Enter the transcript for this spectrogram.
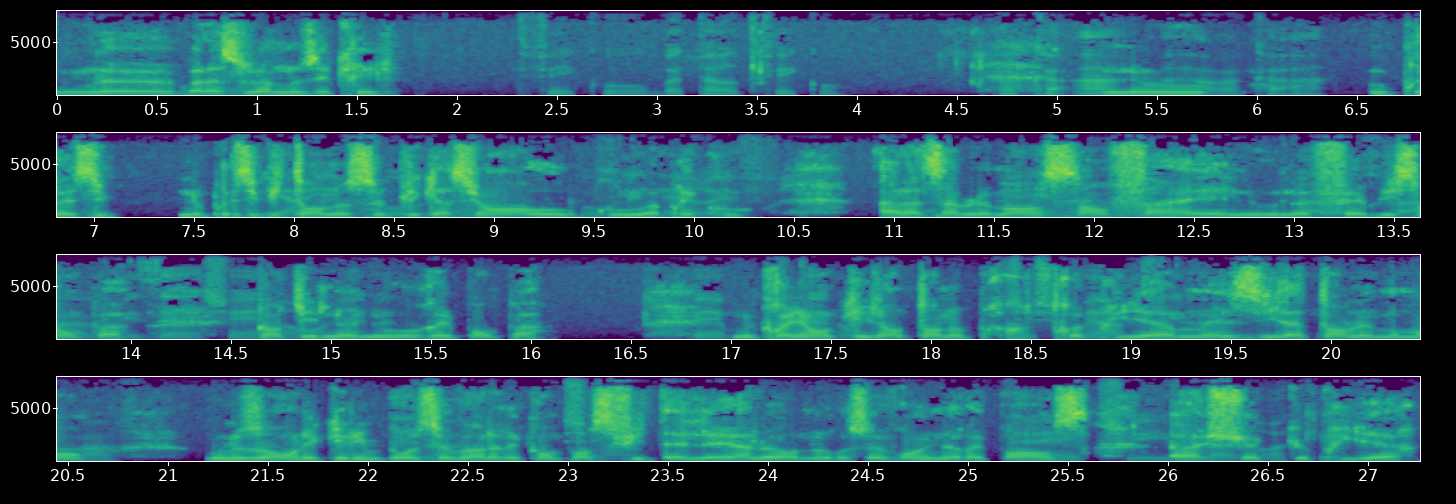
Le Balasulam nous écrit. Nous, nous, précip- nous précipitons nos supplications en haut, coup après coup, inlassablement, sans fin, et nous ne faiblissons pas quand il ne nous répond pas. Nous croyons qu'il entend notre prière, mais il attend le moment où nous aurons les kélim pour recevoir la récompense fidèle, et alors nous recevrons une réponse à chaque prière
